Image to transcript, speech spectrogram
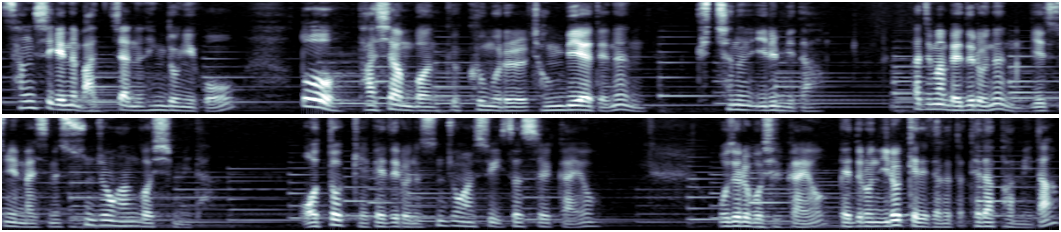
상식에는 맞지 않는 행동이고 또 다시 한번 그 그물을 정비해야 되는 귀찮은 일입니다. 하지만 베드로는 예수님 말씀에 순종한 것입니다. 어떻게 베드로는 순종할 수 있었을까요? 5절을 보실까요? 베드로는 이렇게 대답합니다.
